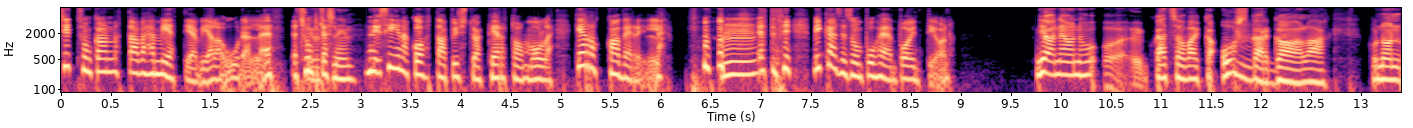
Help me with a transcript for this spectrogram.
sitten sun kannattaa vähän miettiä vielä uudelleen. Että sun Just pitäisi niin. niin. siinä kohtaa pystyä kertoa mulle, kerro kaverille, Mm. että mi- mikä se sun puheen pointti on. Joo, ne on, katsoo vaikka Oscar-gaalaa, kun on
